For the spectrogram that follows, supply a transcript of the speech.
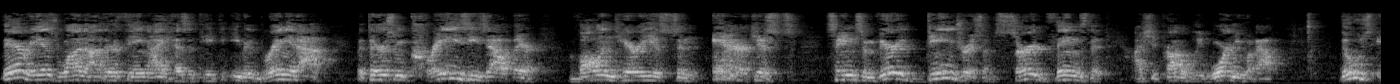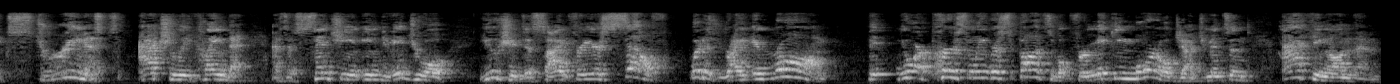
There is one other thing I hesitate to even bring it up, but there are some crazies out there, voluntarists and anarchists, saying some very dangerous, absurd things that I should probably warn you about. Those extremists actually claim that as a sentient individual, you should decide for yourself what is right and wrong. That you are personally responsible for making moral judgments and acting on them.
